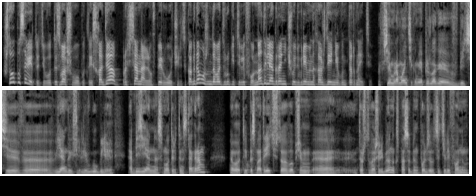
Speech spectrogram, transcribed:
Что вы посоветуете вот из вашего опыта, исходя профессионального в первую очередь? Когда можно давать в руки телефон? Надо ли ограничивать время нахождения в интернете? Всем романтикам я предлагаю вбить в Яндексе или в Гугле «обезьяна смотрит Инстаграм», вот, и посмотреть, что, в общем, э, то, что ваш ребенок способен пользоваться телефоном,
